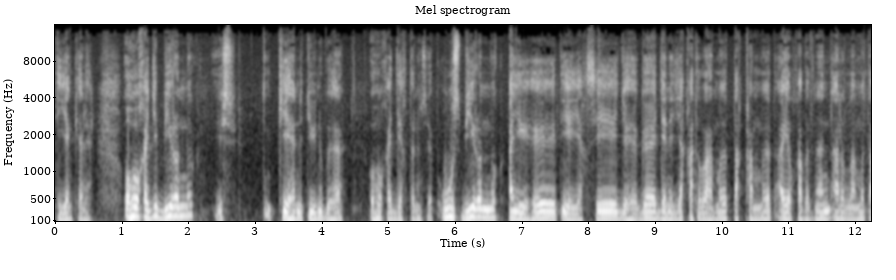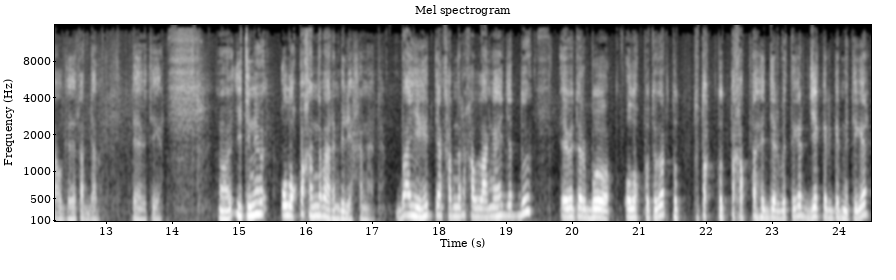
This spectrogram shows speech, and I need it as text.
тиен келер. Оху кайжы бир оннук киэхэни түүнү быха оху кайдыктарын сөп. Уус бир оннук айыһыт иэйэхси жөһөгө дене жа катыламыт таккамыт айылкабытынан арыламыт алгыһыт ардабыт. Бэбитигер итини олокко ханна барын биле ханада тен ханнара халлаңа хеджерду эбетер бу олокпутугар тутак тутта капта хеджербетигер жекергеметигер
